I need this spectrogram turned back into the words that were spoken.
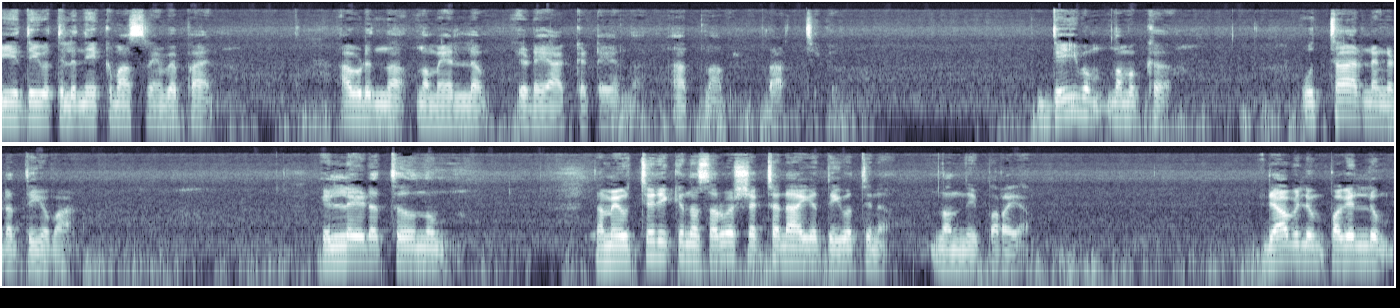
ഈ ദൈവത്തിൽ എന്നേക്കും ആശ്രയം വെപ്പാൻ അവിടുന്ന് നമ്മയെല്ലാം ഇടയാക്കട്ടെ എന്ന് ആത്മാവിൽ പ്രാർത്ഥിക്കുന്നു. ദൈവം നമുക്ക് ഉദ്ധാരണങ്ങളുടെ ദൈവമാണ് എല്ലായിടത്തു നിന്നും നമ്മെ ഉച്ചരിക്കുന്ന സർവശക്തനായ ദൈവത്തിന് നന്ദി പറയാം. രാവിലും പകലിലും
